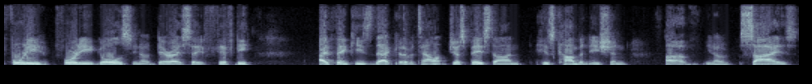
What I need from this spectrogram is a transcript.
40, 40 goals. You know, dare I say fifty? I think he's that good of a talent just based on his combination of you know size,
